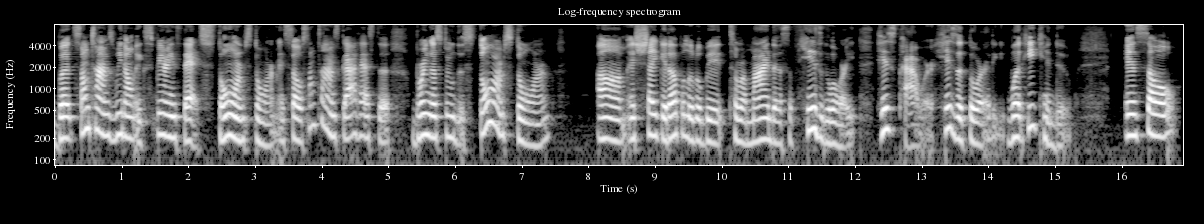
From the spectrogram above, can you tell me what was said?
But sometimes we don't experience that storm storm. And so sometimes God has to bring us through the storm storm um, and shake it up a little bit to remind us of His glory, His power, His authority, what He can do. And so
